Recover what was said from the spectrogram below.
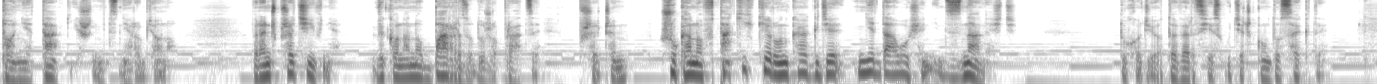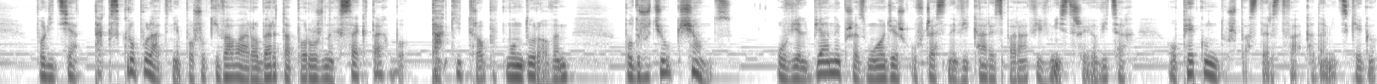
to nie tak, iż nic nie robiono. Wręcz przeciwnie, wykonano bardzo dużo pracy, przy czym szukano w takich kierunkach, gdzie nie dało się nic znaleźć. Tu chodzi o tę wersję z ucieczką do sekty. Policja tak skrupulatnie poszukiwała Roberta po różnych sektach, bo taki trop mundurowym podrzucił ksiądz, uwielbiany przez młodzież ówczesny wikary z parafii w Mistrzejowicach, opiekun duszpasterstwa akademickiego,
